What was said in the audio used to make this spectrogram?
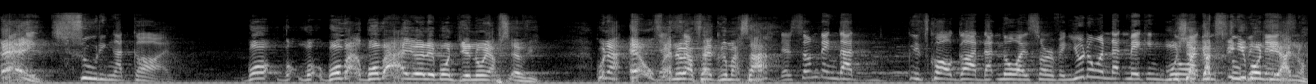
Hey! shooting at God. Gon ba aye le bon diye nou yap servi. Kouna, e ou fè nou yap fè grima sa? There's something that it's called God that Noah is serving. You're the one that making Noah do stupid things.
